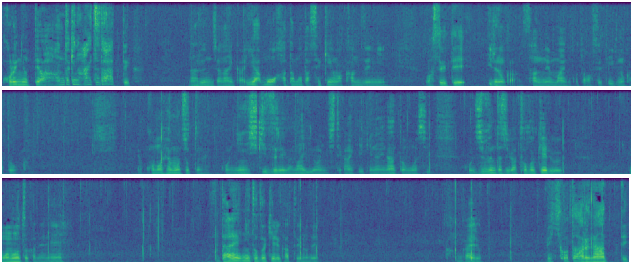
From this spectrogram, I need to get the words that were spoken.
これによってああの時のあいつだってなるんじゃないか。いやもうはたまた世間は完全に忘れているのか。3年前のことは忘れているのかどうか。この辺もちょっとねこう認識ずれがないようにしていかなきゃいけないなと思うしこう自分たちが届けるものとかでね誰に届けるかというので考えるべきことあるなって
